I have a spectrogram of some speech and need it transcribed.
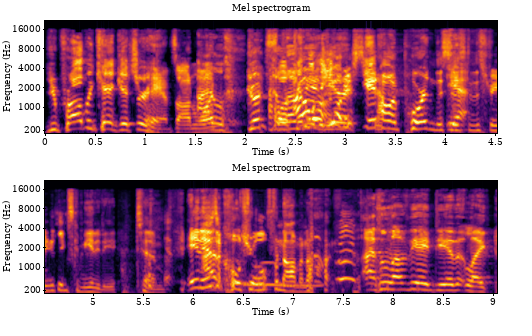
You probably can't get your hands on one. I, Good fucking. I don't understand how important this yeah. is to the Stranger Things community, Tim. It is I, a cultural phenomenon. I love the idea that like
